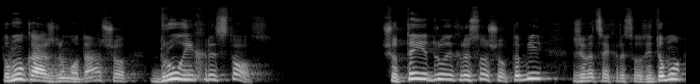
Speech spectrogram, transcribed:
Тому кажемо, да, що другий Христос. Що ти є другий Христос, що в тобі живе цей Христос. І тому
